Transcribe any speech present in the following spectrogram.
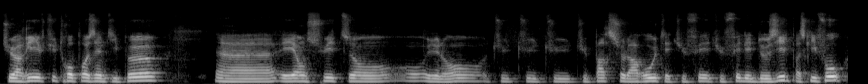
tu arrives, tu te reposes un petit peu. Euh, et ensuite, on, you know, tu, pars sur la route et tu fais, les deux îles parce qu'il faut.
